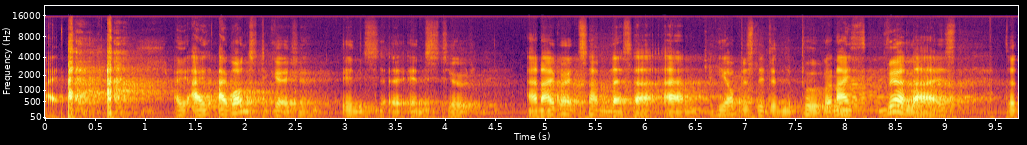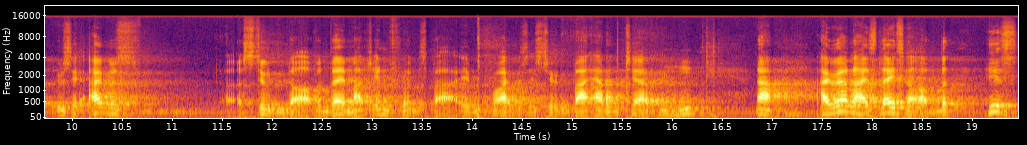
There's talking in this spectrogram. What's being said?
I, I, I, wanted to go to in, uh, institute, and I wrote some letter, and he obviously didn't approve. And I realized that, you see, I was a student of, and very much influenced by, even before I was a student, by Alan Turing. Now, I realized later on that his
